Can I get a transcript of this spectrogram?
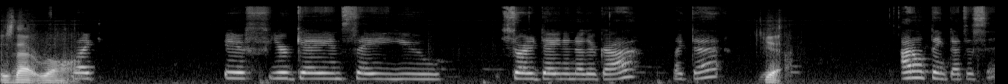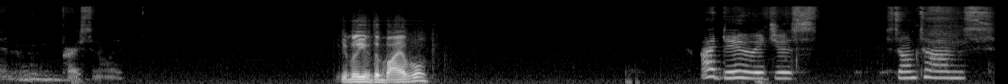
is that wrong? Like, if you're gay and say you started dating another guy like that, Yeah. I don't think that's a sin, personally. You believe the Bible? I do. It just sometimes.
